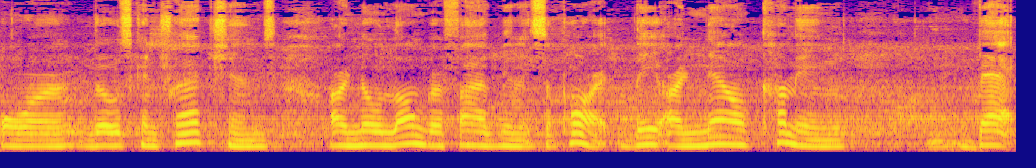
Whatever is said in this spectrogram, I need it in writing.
or those contractions are no longer five minutes apart. They are now coming back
